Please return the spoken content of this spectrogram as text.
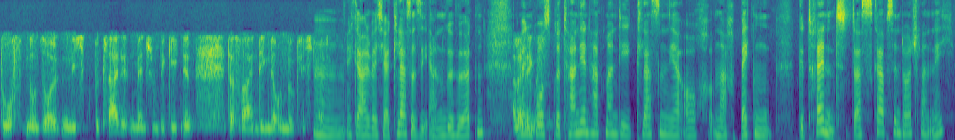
durften und sollten nicht bekleideten Menschen begegnen. Das war ein Ding der Unmöglichkeit. Mhm, egal welcher Klasse sie angehörten. Aber in Großbritannien hat man die Klassen ja auch nach Becken getrennt. Das gab es in Deutschland nicht?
